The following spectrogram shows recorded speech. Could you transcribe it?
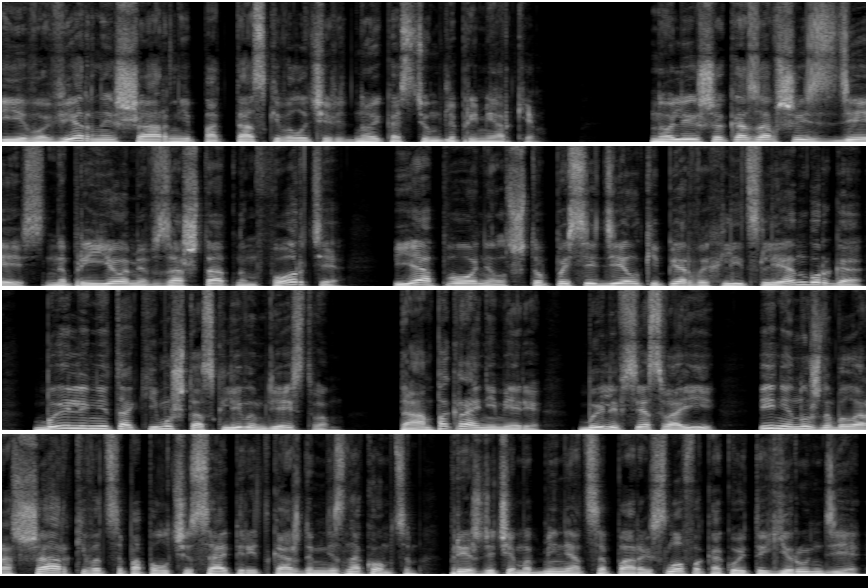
и его верный Шарни подтаскивал очередной костюм для примерки. Но лишь оказавшись здесь, на приеме в заштатном форте, я понял, что посиделки первых лиц Ленбурга были не таким уж тоскливым действом. Там, по крайней мере, были все свои, и не нужно было расшаркиваться по полчаса перед каждым незнакомцем, прежде чем обменяться парой слов о какой-то ерунде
